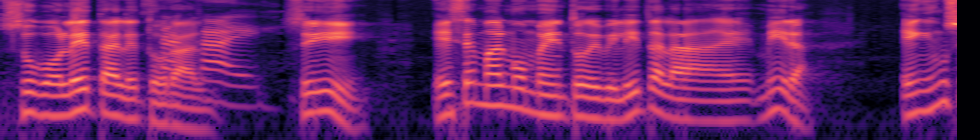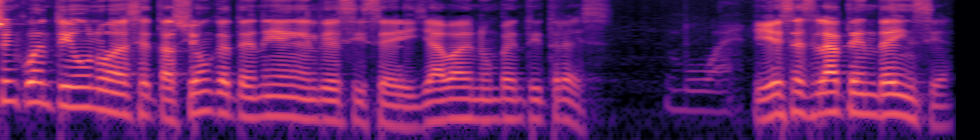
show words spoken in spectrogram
su boleta electoral. Sí, ese mal momento debilita la... eh, mira, en un 51 de aceptación que tenía en el 16, ya va en un 23. Bueno. Y esa es la tendencia.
